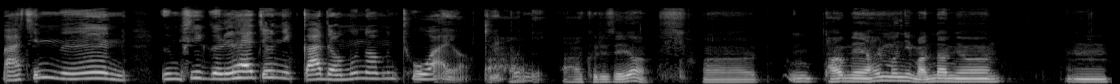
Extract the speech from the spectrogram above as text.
맛있는 음식을 해주니까 너무너무 좋아요. 기분이. 아, 그러세요? 어, 음, 다음에 할머니 만나면, 음,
